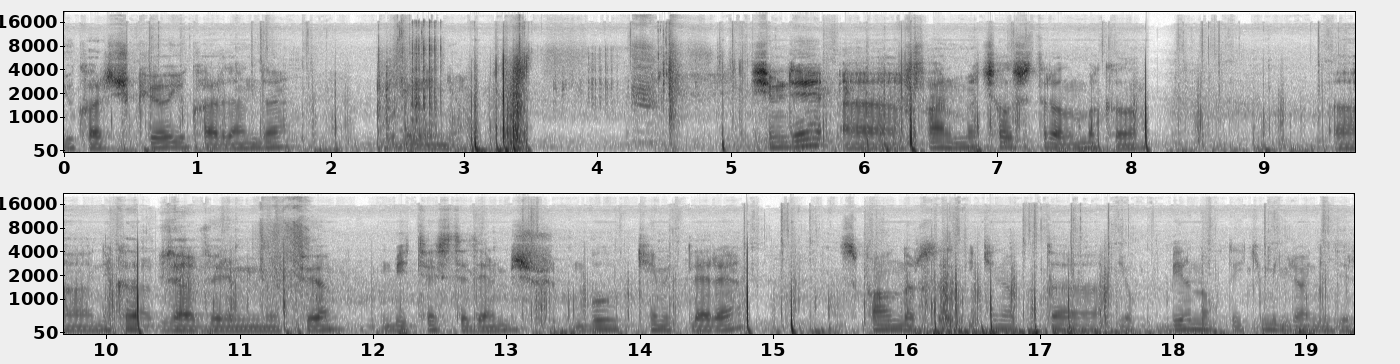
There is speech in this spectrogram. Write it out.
yukarı çıkıyor, yukarıdan da buraya iniyor. Şimdi eee farmı çalıştıralım bakalım. Aa, ne kadar güzel verim yapıyor. Bir test edelim. Şu, bu kemiklere spawner'sı 2 nokta yok 1.2 milyon gidir,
